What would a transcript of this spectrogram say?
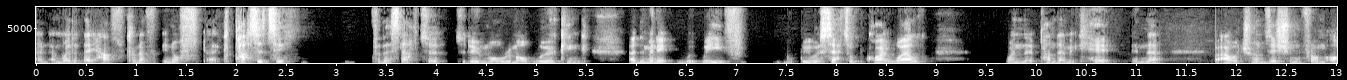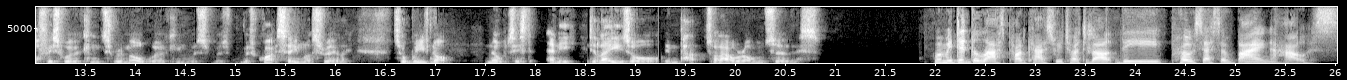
and, and whether they have kind of enough uh, capacity for their staff to, to do more remote working. At the minute, we've we were set up quite well when the pandemic hit, in that our transition from office working to remote working was, was, was quite seamless, really. So we've not noticed any delays or impacts on our own service. When we did the last podcast, we talked about the process of buying a house.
